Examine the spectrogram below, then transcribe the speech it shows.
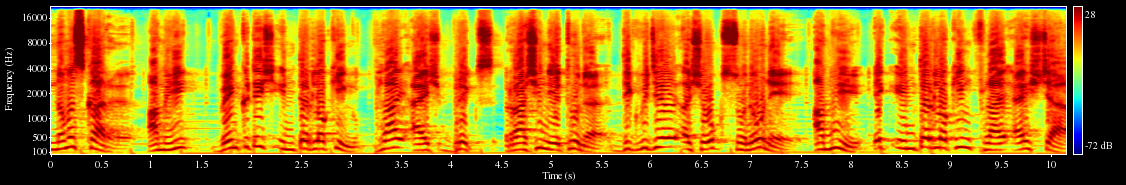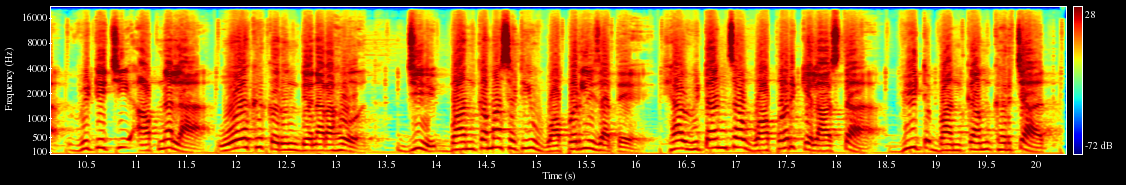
नमस्कार आम्ही Venkatesh interlocking fly ash bricks Rashin येथून दिग्विजय अशोक सोनवणे. आम्ही एक इंटरलॉकिंग फ्लाय ॲशच्या विटेची आपणाला ओळख करून देणार आहोत जी बांधकामासाठी वापरली जाते. ह्या विटांचा वापर केला असता वीट बांधकाम खर्चात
